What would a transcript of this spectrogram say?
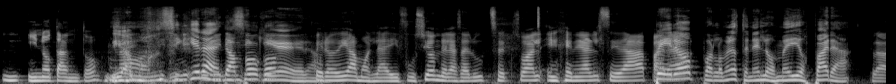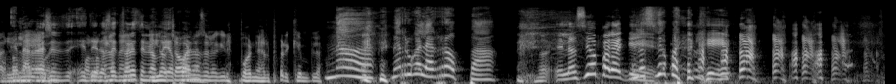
y no tanto, digamos. No, ni Ni- siquiera, ni ni, tampoco, siquiera. Pero digamos, la difusión de la salud sexual en general se da para. Pero por lo menos tenés los medios para. Claro. en las relaciones heterosexuales tenés- tenés y los los medios para. no se lo quieren poner, por ejemplo. No, me arruga la ropa. ¿En la ciudad para qué? ¿En la ciudad para qué?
